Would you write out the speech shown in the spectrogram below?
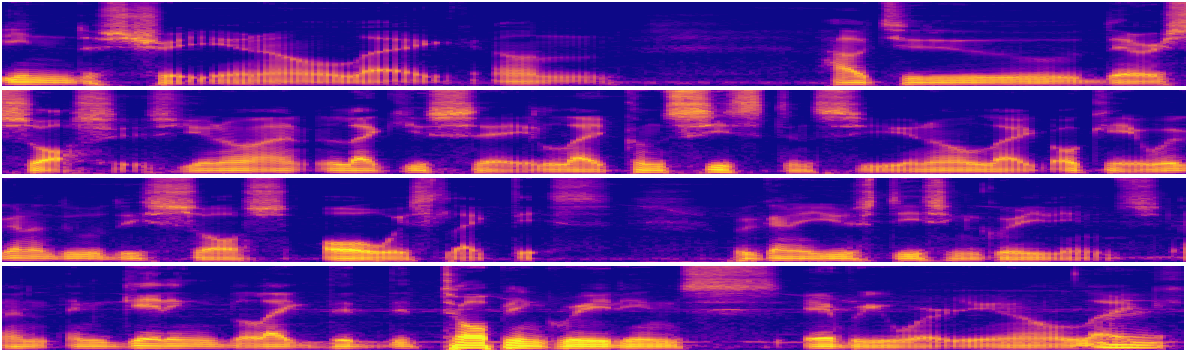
industry. You know, like on how to do their sauces. You know, and like you say, like consistency. You know, like okay, we're gonna do this sauce always like this. We're gonna use these ingredients and and getting like the, the top ingredients everywhere. You know, like Right.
